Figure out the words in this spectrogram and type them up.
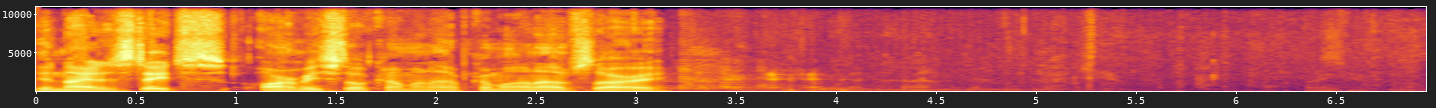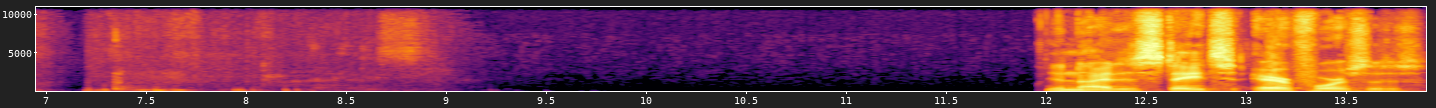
United States Army still coming up. Come on up. Sorry. United States Air Forces.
